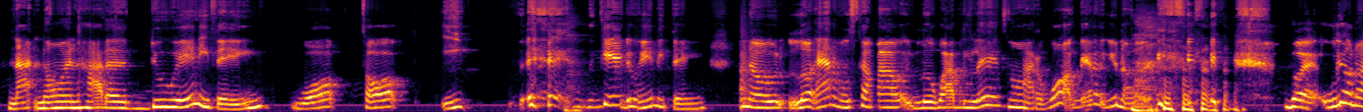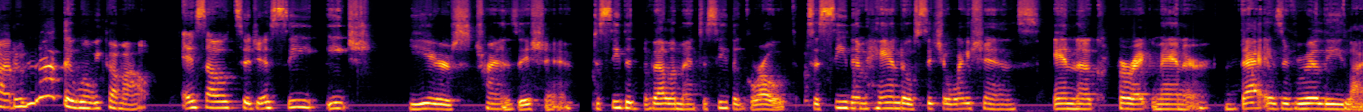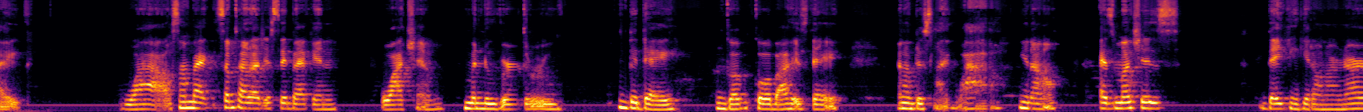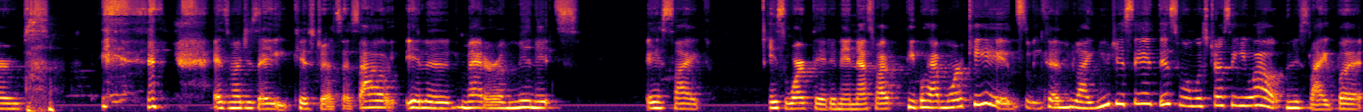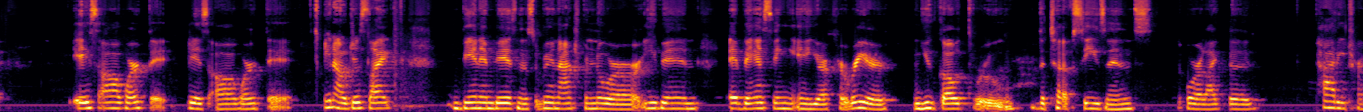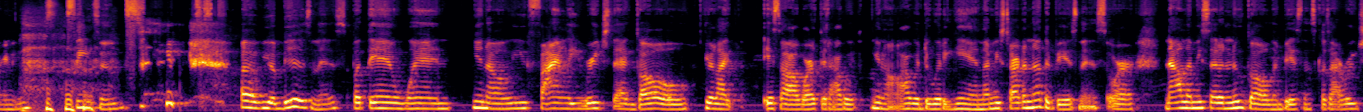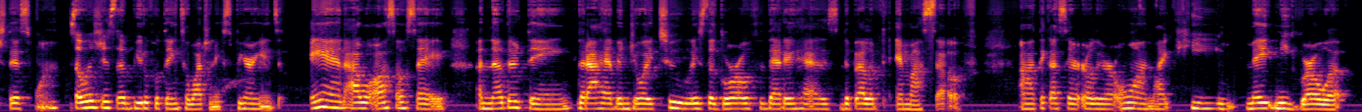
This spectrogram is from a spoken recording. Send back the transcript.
not knowing how to do anything, walk, talk, eat. you can't do anything. You know, little animals come out, little wobbly legs know how to walk. They're, you know, but we don't know how to do nothing when we come out. And so to just see each year's transition, to see the development, to see the growth, to see them handle situations in the correct manner, that is really like, wow. Somebody, sometimes I just sit back and watch him maneuver through the day and go go about his day. And I'm just like, wow, you know, as much as they can get on our nerves, as much as they can stress us out in a matter of minutes, it's like it's worth it. And then that's why people have more kids because you're like, you just said this one was stressing you out. And it's like, but it's all worth it. It's all worth it. You know, just like being in business or being an entrepreneur or even advancing in your career, you go through the tough seasons or like the potty training seasons of your business. But then when, you know, you finally reach that goal, you're like, it's all worth it. I would, you know, I would do it again. Let me start another business or now let me set a new goal in business because I reached this one. So it's just a beautiful thing to watch and experience. And I will also say another thing that I have enjoyed too is the growth that it has developed in myself. I think I said earlier on, like he made me grow up.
